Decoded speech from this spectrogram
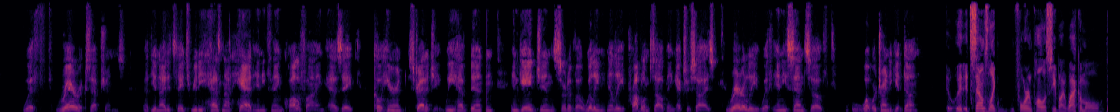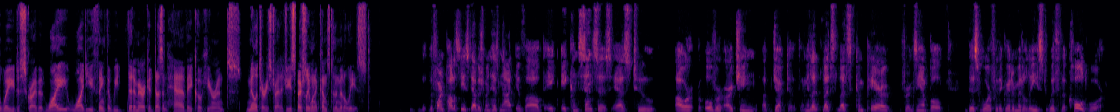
with rare exceptions, uh, the United States really has not had anything qualifying as a coherent strategy. We have been engage in sort of a willy nilly problem solving exercise, rarely with any sense of what we're trying to get done. It, it sounds like foreign policy by whack-a-mole, the way you describe it. Why why do you think that we that America doesn't have a coherent military strategy, especially when it comes to the Middle East? The foreign policy establishment has not evolved a, a consensus as to our overarching objective. I mean, let, let's let's compare, for example, this war for the Greater Middle East with the Cold War.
